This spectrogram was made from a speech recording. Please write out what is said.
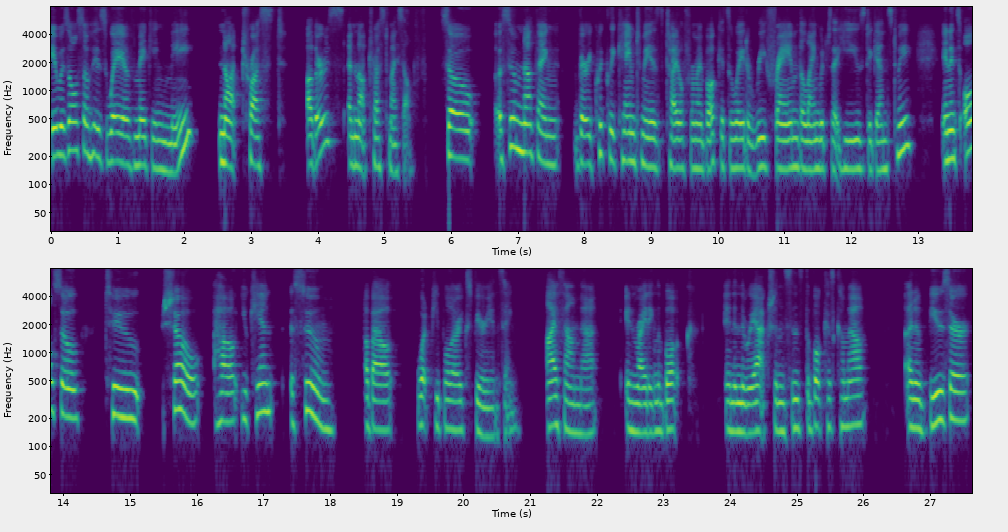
It was also his way of making me not trust others and not trust myself. So, Assume Nothing very quickly came to me as the title for my book. It's a way to reframe the language that he used against me. And it's also to show how you can't assume about what people are experiencing. I found that in writing the book and in the reactions since the book has come out. An abuser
